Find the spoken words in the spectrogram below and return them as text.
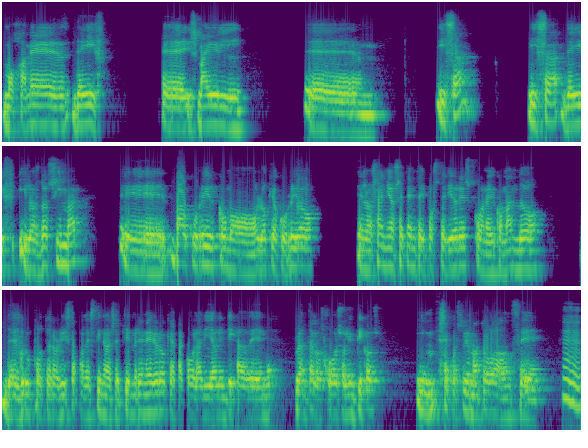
Mohamed Deif, eh, Ismail Isa, Isa Deif y los dos Simbar, va a ocurrir como lo que ocurrió en los años 70 y posteriores con el comando del grupo terrorista palestino de Septiembre Negro que atacó la Villa Olímpica de, durante los Juegos Olímpicos y secuestró y mató a 11 eh,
